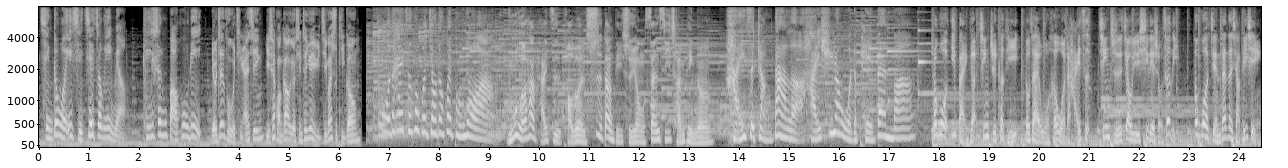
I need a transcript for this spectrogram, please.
请跟我一起接种疫苗，提升保护力。有政府，请安心。以上广告由行政院与机关署提供。我的孩子会不会交到坏朋友啊？如何和孩子讨论适当地使用三 C 产品呢？孩子长大了，还需要我的陪伴吗？超过一百个亲职课题都在我和我的孩子亲职教育系列手册里。透过简单的小提醒，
